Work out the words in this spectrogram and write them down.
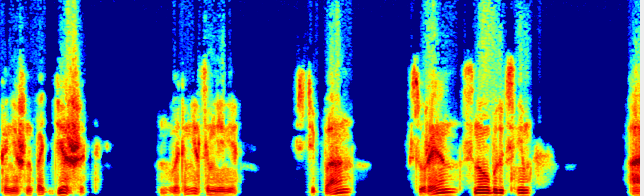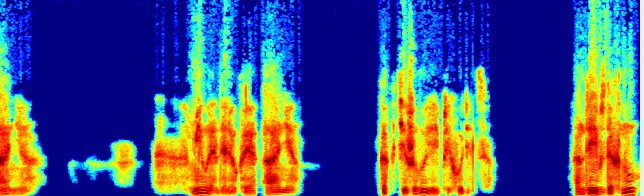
конечно, поддержит. В этом нет сомнения. Степан, Сурен снова будут с ним, Аня. Милая далекая Аня. Как тяжело ей приходится. Андрей вздохнул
